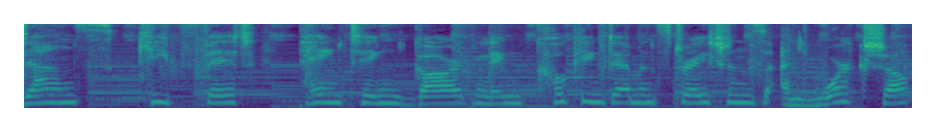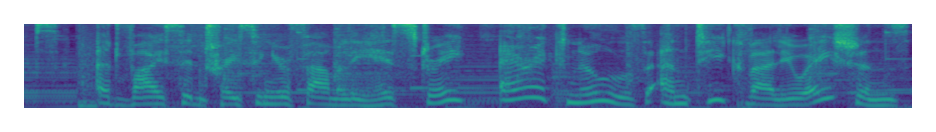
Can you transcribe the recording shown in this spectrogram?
dance, keep fit, painting, gardening, cooking demonstrations, and workshops, advice in tracing your family history, Eric Knowles antique valuations,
